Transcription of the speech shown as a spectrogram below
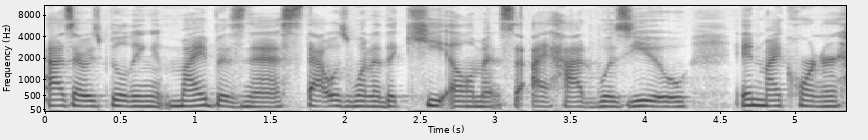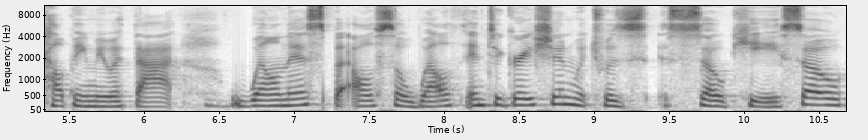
as I was building my business, that was one of the key elements that I had was you in my corner helping me with that wellness, but also wealth integration, which was so key. So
